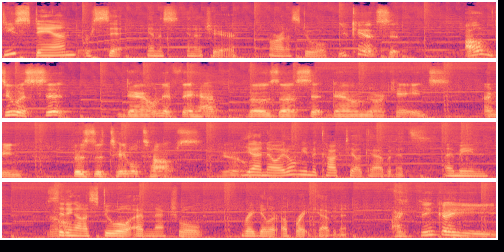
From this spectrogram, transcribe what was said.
Do you stand or sit in a in a chair or on a stool? You can't sit. I'll do a sit down if they have those uh, sit down arcades. I mean, there's the tabletops. You know. Yeah, no, I don't mean the cocktail cabinets. I mean No. sitting on a stool at an actual regular upright cabinet. I think I,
